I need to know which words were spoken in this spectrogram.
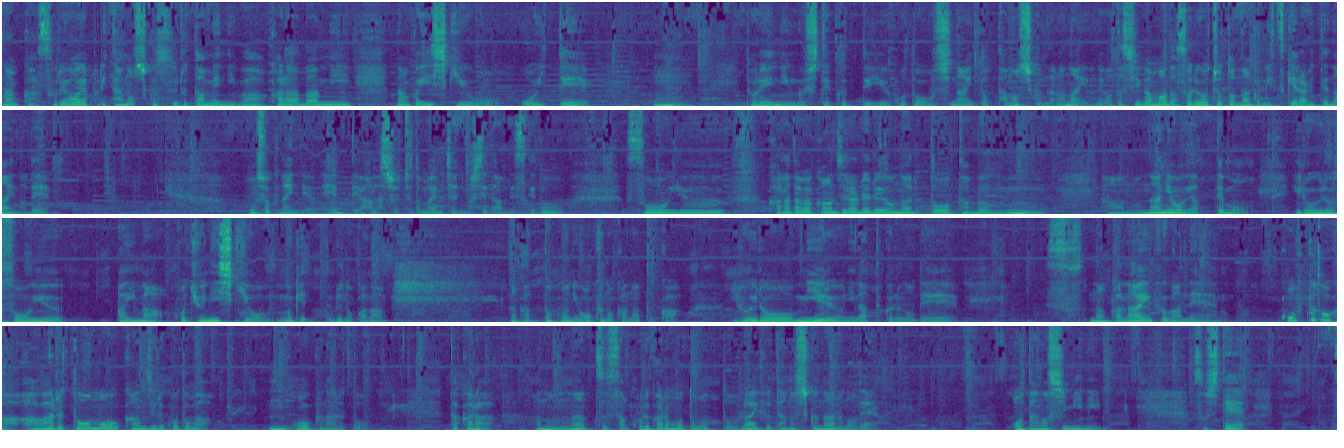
なんかそれをやっぱり楽しくするためには体になんか意識を置いて、うん、トレーニングしていくっていうことをしないと楽しくならないよね。私がまだそれをちょっとなんか見つけられてないので面白くないんだよねっていう話をちょっとまゆみちゃんにもしてたんですけどそういう体が感じられるようになると多分あの何をやってもいろいろそういうあ今呼吸に意識を向けるのかな？なんかどこに置くのかなとかいろいろ見えるようになってくるのでなんかライフがね幸福度が上がると思う感じることが、うん、多くなると。だからあのナッツさんこれからもっともっとライフ楽しくなるのでお楽しみに。そして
